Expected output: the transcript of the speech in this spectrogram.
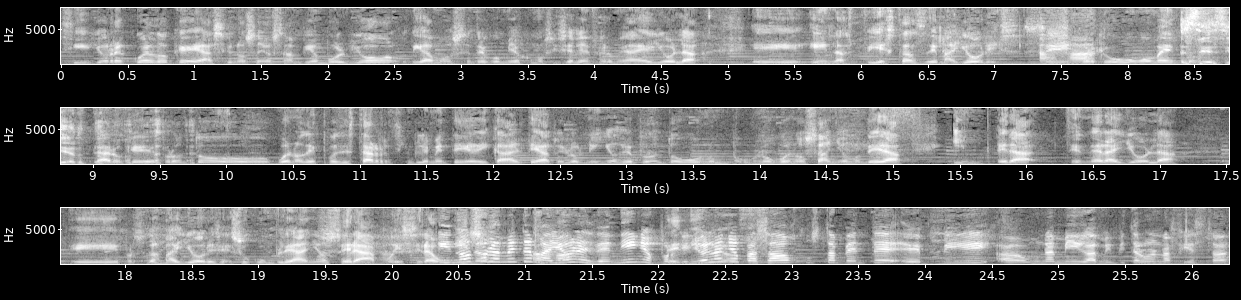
Sí, yo recuerdo que hace unos años también volvió, digamos, entre comillas, como si sea la enfermedad de Yola, eh, en las fiestas de mayores. Ajá. Porque hubo un momento. Sí, es cierto. Claro que de pronto, bueno, después de estar simplemente dedicada al teatro y los niños, de pronto hubo un- unos buenos años donde era, era tener a Yola eh, personas mayores en su cumpleaños, será, pues será un... Y no solamente ajá. mayores, de niños, porque De yo el año pasado justamente eh, vi a una amiga, me invitaron a una fiesta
